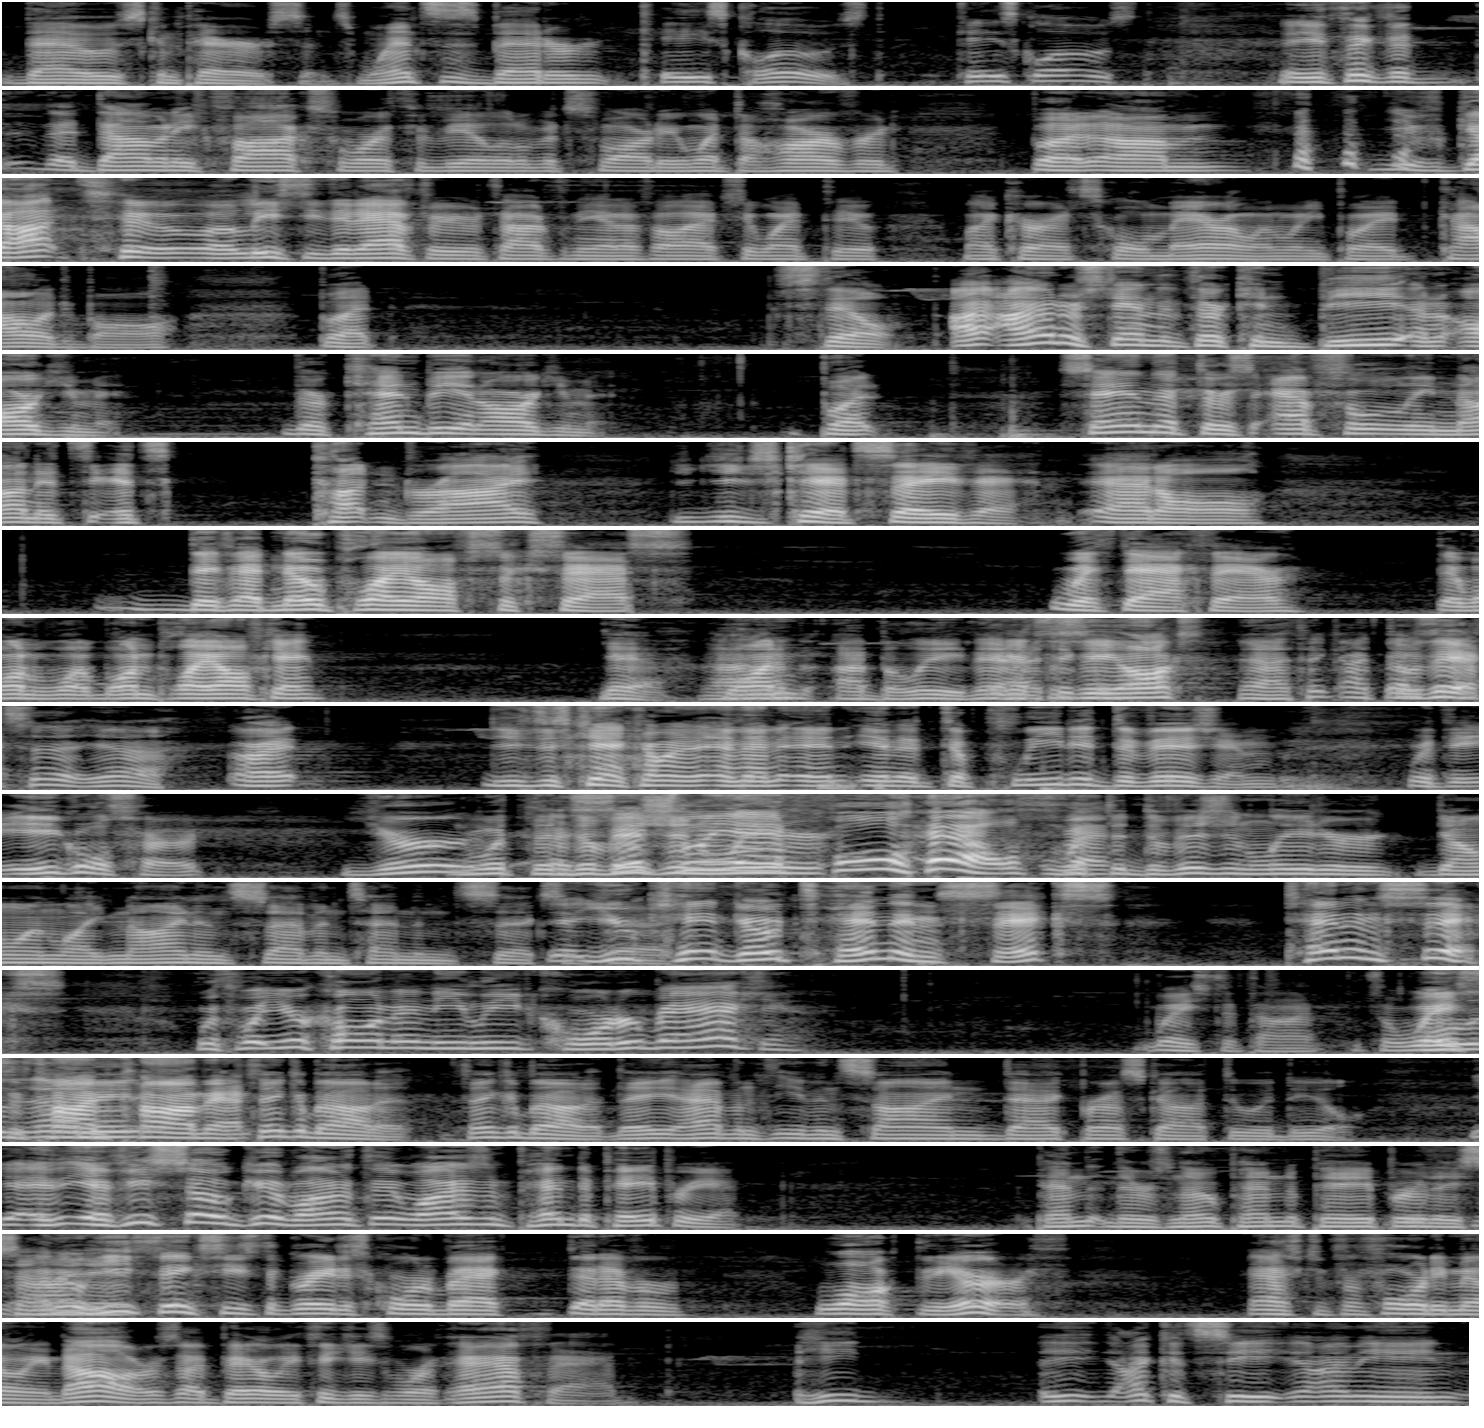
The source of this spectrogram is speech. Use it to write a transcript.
those comparisons. Wentz is better. Case closed. Case closed. You think that that Dominique Foxworth would be a little bit smarter? He went to Harvard, But um, you've got to. At least he did after he retired from the NFL. Actually went to my current school, Maryland, when he played college ball. But still, I, I understand that there can be an argument. There can be an argument, but saying that there's absolutely none, it's it's cut and dry. You, you just can't say that at all. They've had no playoff success with Dak there. They won what one playoff game. Yeah, One I, I believe. Yeah, against I the think it- Seahawks. yeah, I think I think was it. that's it. Yeah. All right, you just can't come in and then in, in a depleted division with the Eagles hurt. You're With the division leader- at full health. With the division leader going like nine and seven, 10 and six. Yeah, you that. can't go 10 and 6. 10 and 6 with what you're calling an elite quarterback. Waste of time. It's a waste Well, of I time mean, comment. Think about it. Think about it. They haven't even signed Dak Prescott to a deal. Yeah, if, if he's so good, why aren't they why isn't pen to paper yet? Pen, there's no pen to paper. They I signed. know he it. thinks he's the greatest quarterback that ever walked the earth. Asking for 40 million dollars, I barely think he's worth half that. he, he, I could see. I mean,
